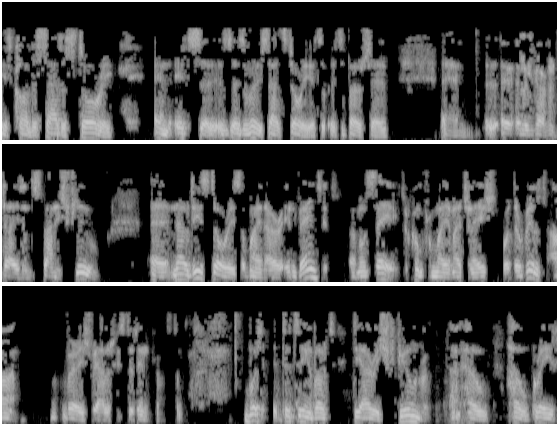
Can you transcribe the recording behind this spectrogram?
is called the saddest story, and it's, uh, it's, it's a very sad story. It's it's about uh, um, a little girl who died in the Spanish flu. Uh, now these stories of mine are invented, I must say, to come from my imagination, but they're built on various realities that influence them. But the thing about the Irish funeral and how, how great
